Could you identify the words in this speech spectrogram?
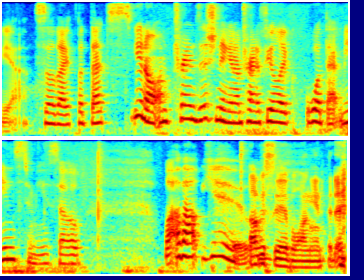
Yeah. So that, but that's, you know, I'm transitioning and I'm trying to feel like what that means to me. So What about you? Obviously, I belong infinite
